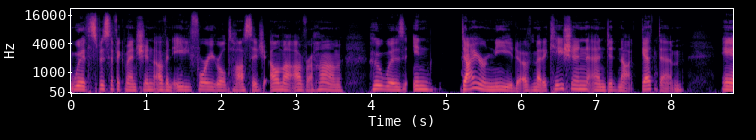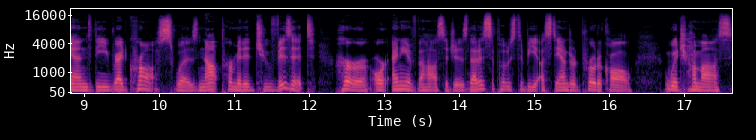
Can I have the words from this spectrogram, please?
with specific mention of an 84 year old hostage, Elma Avraham, who was in dire need of medication and did not get them. And the Red Cross was not permitted to visit her or any of the hostages. That is supposed to be a standard protocol, which Hamas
